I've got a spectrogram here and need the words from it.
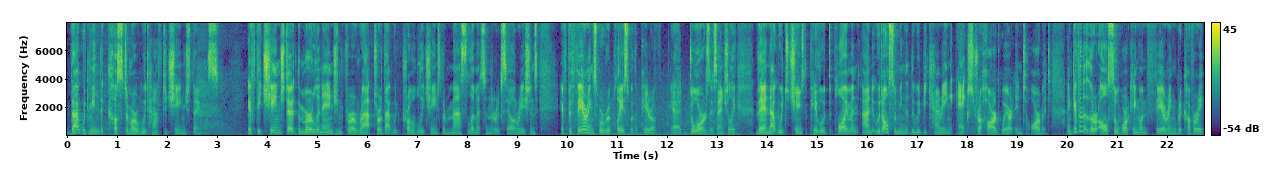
that would mean the customer would have to change things. If they changed out the Merlin engine for a Raptor, that would probably change their mass limits and their accelerations. If the fairings were replaced with a pair of uh, doors, essentially, then that would change the payload deployment, and it would also mean that they would be carrying extra hardware into orbit. And given that they're also working on fairing recovery,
